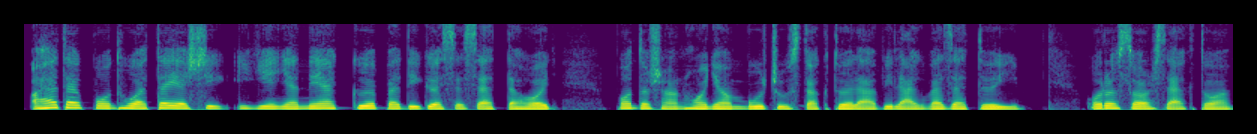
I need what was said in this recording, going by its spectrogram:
A hetek.hu a teljesség igénye nélkül pedig összeszedte, hogy pontosan hogyan búcsúztak tőle a világ vezetői, Oroszországtól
